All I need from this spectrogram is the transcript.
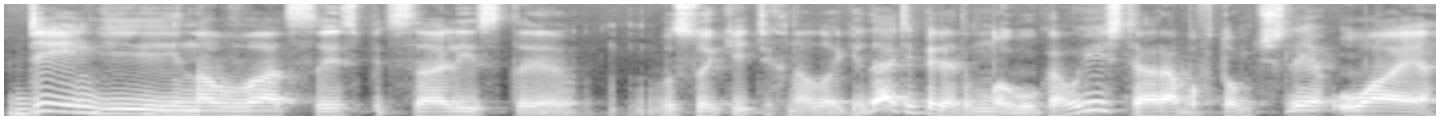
Деньги, инновации, специалисты, высокие технологии. Да, теперь это много у кого есть, арабов в том числе. УАЭ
